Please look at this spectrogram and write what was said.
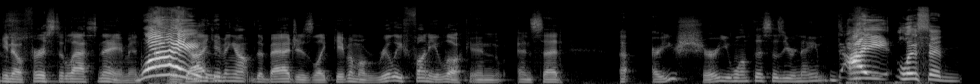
you know, first and last name. And Why? the guy giving out the badges like gave him a really funny look and and said, uh, "Are you sure you want this as your name?" I listen.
